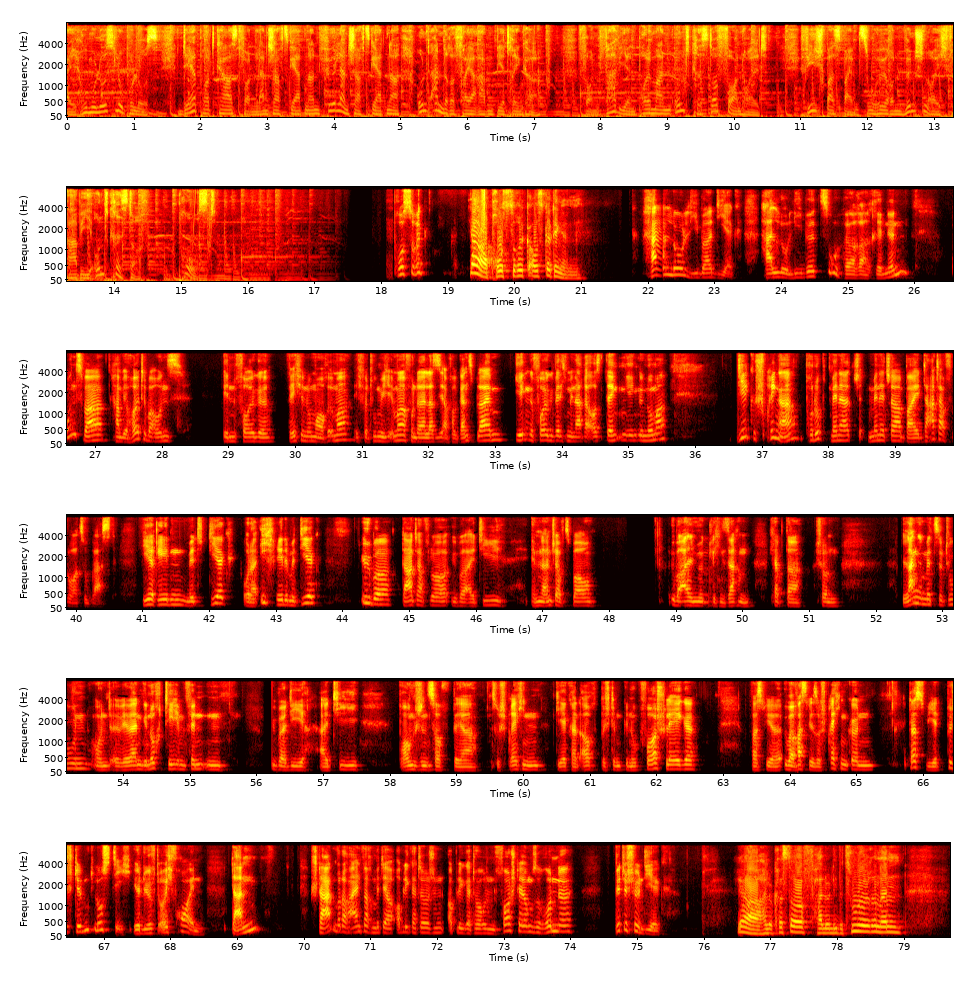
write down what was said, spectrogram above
bei Humulus Lupulus, der Podcast von Landschaftsgärtnern für Landschaftsgärtner und andere Feierabendbiertrinker. Von Fabian Pollmann und Christoph Vornhold. Viel Spaß beim Zuhören wünschen euch Fabi und Christoph. Prost! Prost zurück! Ja, Prost zurück aus Göttingen. Hallo lieber Dirk, hallo liebe Zuhörerinnen. Und zwar haben wir heute bei uns in Folge, welche Nummer auch immer, ich vertue mich immer, von daher lasse ich einfach ganz bleiben. Irgendeine Folge werde ich mir nachher ausdenken, irgendeine Nummer. Dirk Springer, Produktmanager bei Datafloor zu Gast. Wir reden mit Dirk oder ich rede mit Dirk über Datafloor, über IT im Landschaftsbau, über allen möglichen Sachen. Ich habe da schon lange mit zu tun und äh, wir werden genug Themen finden, über die IT-Branchensoftware zu sprechen. Dirk hat auch bestimmt genug Vorschläge, was wir, über was wir so sprechen können. Das wird bestimmt lustig. Ihr dürft euch freuen. Dann starten wir doch einfach mit der obligatorischen, obligatorischen Vorstellungsrunde. Bitte schön, Dirk. Ja, hallo Christoph, hallo liebe Zuhörerinnen.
